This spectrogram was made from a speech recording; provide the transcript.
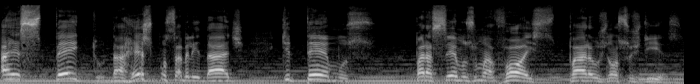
a respeito da responsabilidade que temos para sermos uma voz para os nossos dias?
